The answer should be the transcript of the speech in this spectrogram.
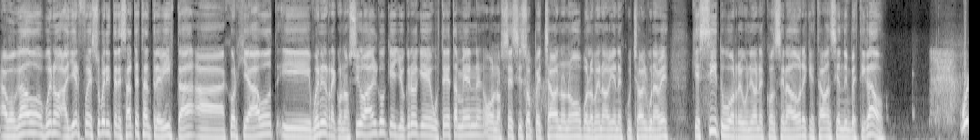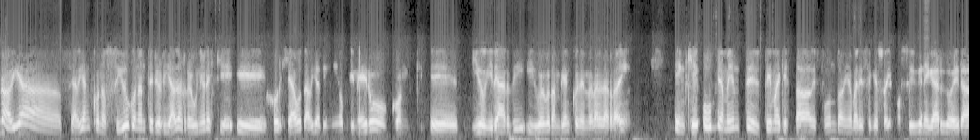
abogado, bueno, ayer fue súper interesante esta entrevista a Jorge Abbott y bueno, y reconoció algo que yo creo que ustedes también, o no sé si sospechaban o no, por lo menos habían escuchado alguna vez, que sí tuvo reuniones con senadores que estaban siendo investigados. Bueno, había, se habían conocido con anterioridad las reuniones que eh, Jorge Abbott había tenido primero con eh, Guido Girardi y luego también con general Larraín, en que obviamente el tema que estaba de fondo, a mí me parece que eso es imposible negarlo, era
